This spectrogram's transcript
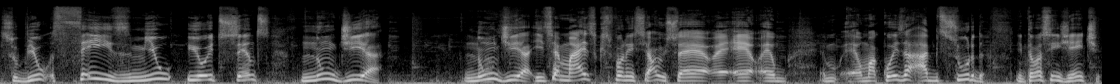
Subiu 6.800 num dia. Num dia. Isso é mais que exponencial. Isso é, é, é, é- é uma coisa absurda. Então, assim, gente,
